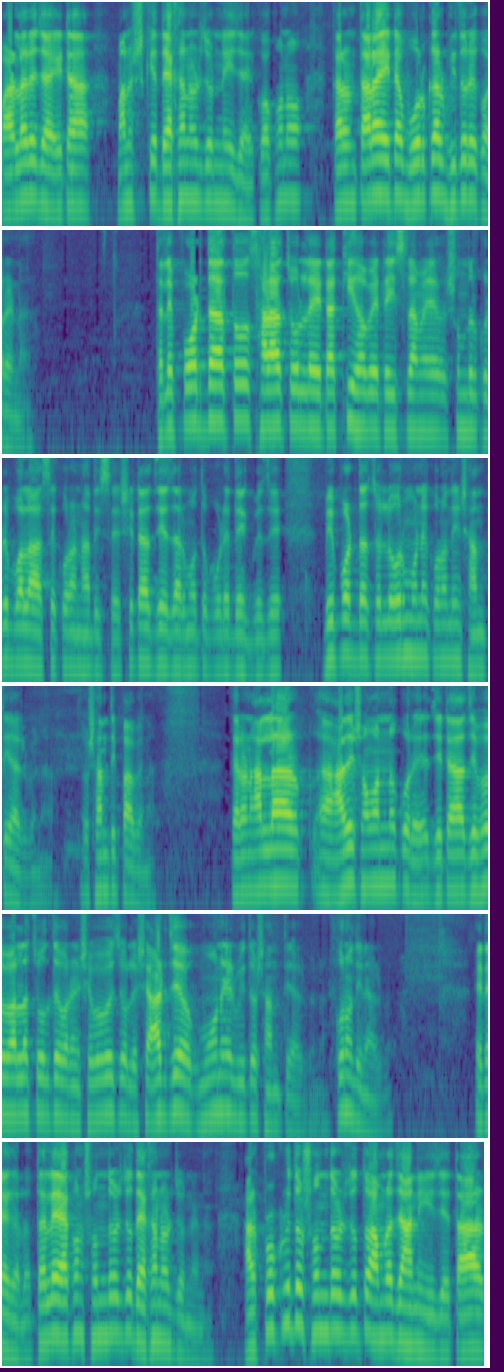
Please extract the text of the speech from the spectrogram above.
পার্লারে যায়, এটা মানুষকে দেখানোর জন্যেই যায়, কখনো, কারণ তারা এটা বোরকার ভিতরে করে না। তাহলে পর্দা তো ছাড়া চললে এটা কি হবে? এটা ইসলামে সুন্দর করে বলা আছে কোরআন, হাদিসে। সেটা যে যার মতো পড়ে দেখবে যে বেপর্দা চললে ওর মনে কোনো দিন শান্তি আসবে না। ও শান্তি পাবে না। কারণ আল্লাহর আদেশ অমান্য করে যেটা যেভাবে আল্লাহ চলতে পারেন সেভাবে চলে, সে আর যে হোক, মনের ভিতর শান্তি আসবে না। কোনো দিন আসবে। এটা গেল। তাহলে এখন সৌন্দর্য দেখানোর জন্য না। আর প্রকৃত সৌন্দর্য তো আমরা জানি যে তার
